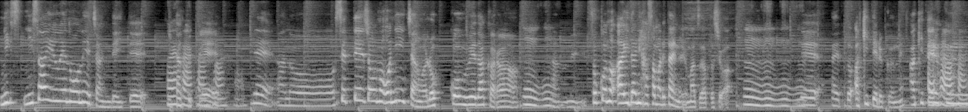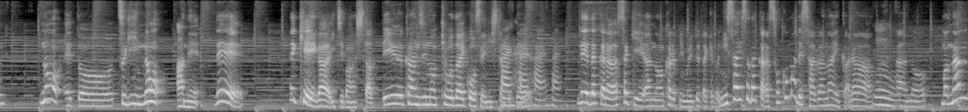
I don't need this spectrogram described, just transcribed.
2歳上のお姉ちゃんでいていたくて。で、あのー、設定上のお兄ちゃんは6個上だから、うんうん。あのね、そこの間に挟まれたいのよまず私は。うんうんうんうん、で、えっと、秋てるくんね。秋てるくんの、えっと、次の姉。でで K が一番下っていう感じの兄弟構成にしたくて、でだからさっきあのカルピンも言ってたけど2歳差だからそこまで差がないから、うん、あのまあ、なん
